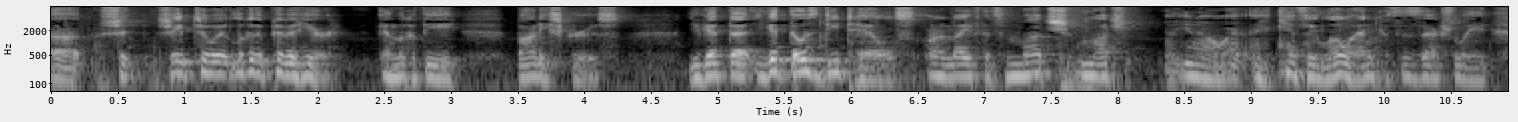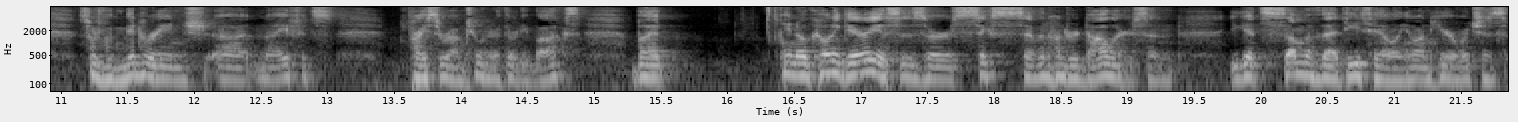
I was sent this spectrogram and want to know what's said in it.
uh, sh shape to it. Look at the pivot here, and look at the body screws. You get that. You get those details on a knife that's much, much you know, I, I can't say low end because this is actually sort of a mid-range uh, knife. It's priced around 230 bucks, but you know, Koenig are six, seven hundred dollars, and you get some of that detailing on here, which is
